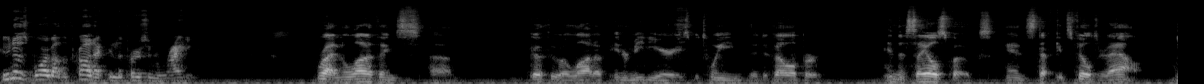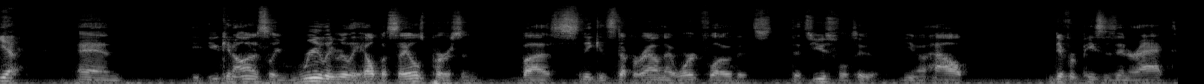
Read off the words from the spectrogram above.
who knows more about the product than the person writing it? Right, and a lot of things um, go through a lot of intermediaries between the developer and the sales folks, and stuff gets filtered out. Yeah. And you can honestly really, really help a salesperson by sneaking stuff around that workflow that's that's useful to them. You know how different pieces interact.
